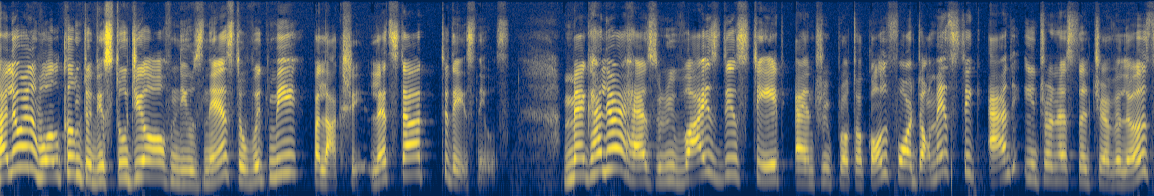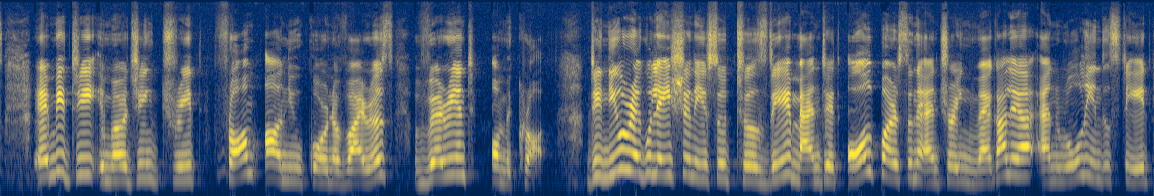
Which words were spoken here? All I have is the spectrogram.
Hello and welcome to the studio of News Nest with me, Palakshi. Let's start today's news. Meghalaya has revised the state entry protocol for domestic and international travelers amid the emerging threat from a new coronavirus variant Omicron. The new regulation issued Tuesday mandate all persons entering Meghalaya enroll in the state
